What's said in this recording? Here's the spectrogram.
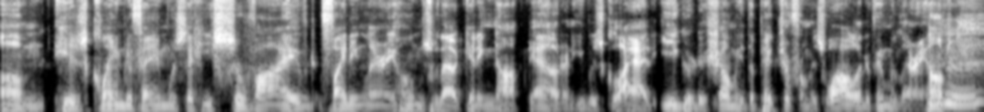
um, his claim to fame was that he survived fighting Larry Holmes without getting knocked out. And he was glad, eager to show me the picture from his wallet of him with Larry Holmes. Mhm.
